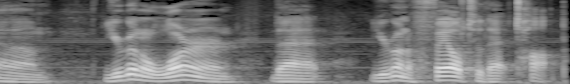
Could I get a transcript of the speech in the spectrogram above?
um, you're going to learn that you're going to fail to that top.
